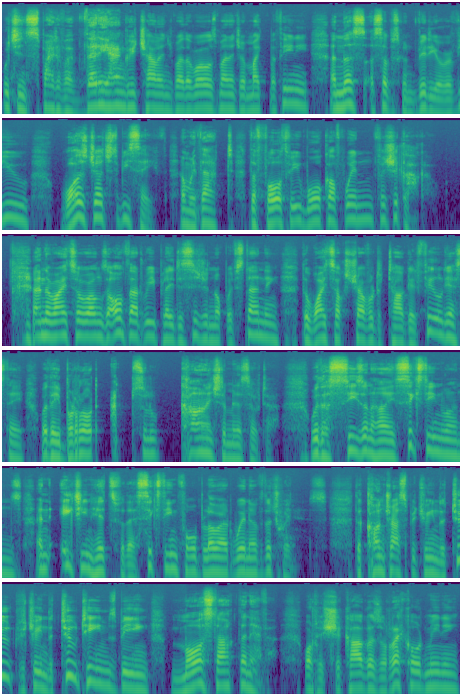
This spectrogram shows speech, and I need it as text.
which, in spite of a very angry challenge by the Royals manager Mike Matheny and thus a subsequent video review, was judged to be safe, and with that, the 4 3 walk off win for Chicago. And the rights or wrongs of that replay decision notwithstanding, the White Sox travelled to Target Field yesterday where they brought absolute carnage to Minnesota with a season high 16 runs and 18 hits for their 16-4 blowout win over the Twins. The contrast between the two between the two teams being more stark than ever. What Chicago's record meaning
